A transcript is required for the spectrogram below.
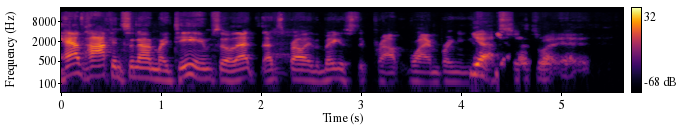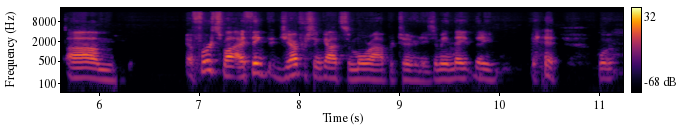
have Hockenson on my team, so that that's probably the biggest problem why I'm bringing. Yes, that's right. Um, first of all, I think that Jefferson got some more opportunities. I mean, they they well,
